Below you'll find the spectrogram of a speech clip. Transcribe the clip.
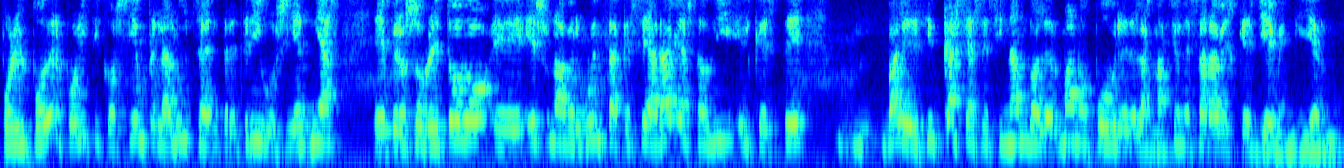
por el poder político, siempre la lucha entre tribus y etnias, eh, pero sobre todo eh, es una vergüenza que sea Arabia Saudí el que esté, mm, vale decir, casi asesinando al hermano pobre de las naciones árabes que es Yemen, Guillermo.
